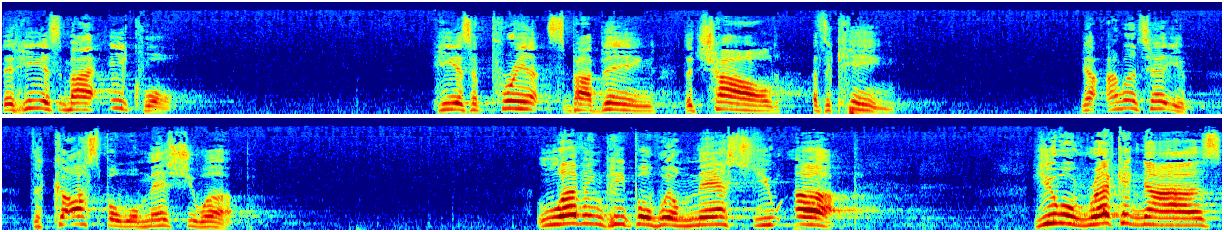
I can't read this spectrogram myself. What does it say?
that he is my equal. He is a prince by being the child of the king. Now, I'm going to tell you, the gospel will mess you up. Loving people will mess you up. You will recognize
